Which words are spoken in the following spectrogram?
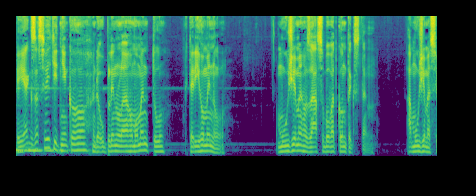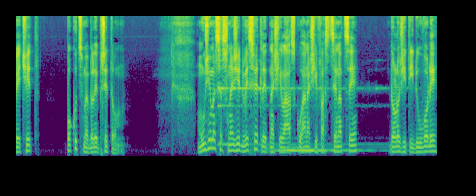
Jak zasvětit někoho do uplynulého momentu, který ho minul? Můžeme ho zásobovat kontextem. A můžeme svědčit, pokud jsme byli přitom. Můžeme se snažit vysvětlit naši lásku a naši fascinaci, doložitý důvody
